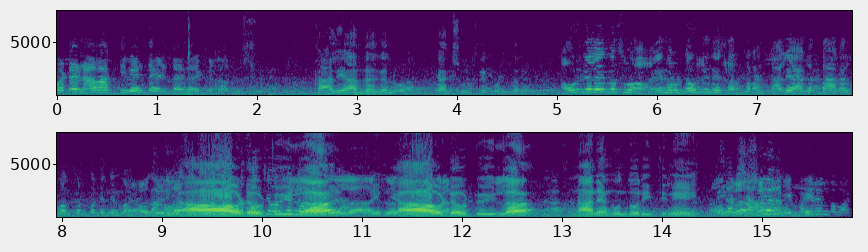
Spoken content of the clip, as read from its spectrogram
ಕೊಟ್ಟರೆ ನಾವಾಗ್ತೀವಿ ಅಂತ ಹೇಳ್ತಾ ಇದ್ದಾರೆ ಖಾಲಿ ಆದಾಗಲ್ವ? ಯಾಕೆ ಸೂಚನೆ ಕೊಡ್ತಾರೆ? ಅವ್ರಿಗೆಲ್ಲ ಏನೋ ಸು- ಏನಾದ್ರು ಡೌಟ್ ಇದೆ ಸರ್? ತರ ಖಾಲಿ ಆಗತ್ತಾ ಆಗಲ್ವಾ ಅಂತ ಬಗ್ಗೆ ನಿಮ್ಮ ಯಾವ ಡೌಟು ಇಲ್ಲ. ಯಾವ ಡೌಟು ಇಲ್ಲ. ನಾನೇ ಮುಂದುವರಿತೀನಿ. ಈ ಬಹಿರಂಗವಾಗಿ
